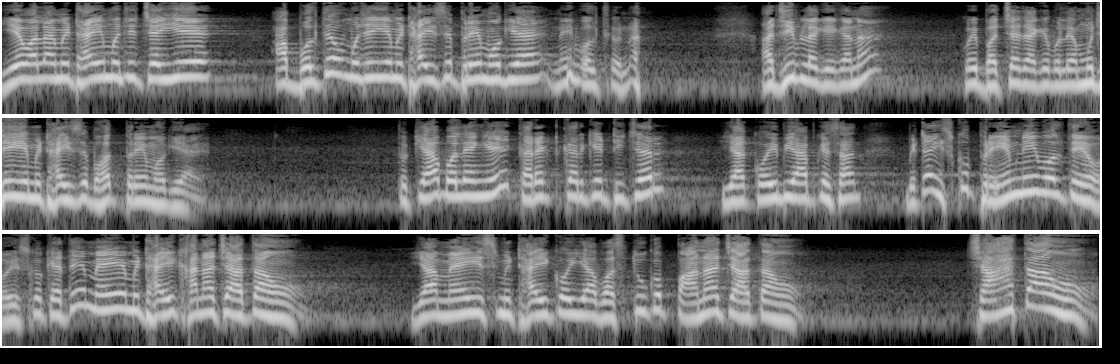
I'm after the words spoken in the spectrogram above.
ये वाला मिठाई मुझे चाहिए। आप बोलते हो, मुझे ये मिठाई से प्रेम हो गया है? नहीं बोलते हो ना? अजीब लगेगा ना? कोई बच्चा जाके बोले, मुझे ये मिठाई से बहुत प्रेम हो गया है। तो क्या बोलेंगे? करेक्ट करके टीचर या कोई भी आपके साथ, बेटा, इसको प्रेम नहीं बोलते हो। इसको कहते हैं, मैं ये मिठाई खाना चाहता हूँ, या मैं इस मिठाई को या वस्तु को पाना चाहता हूँ। चाहता हूँ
